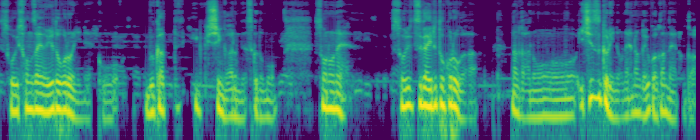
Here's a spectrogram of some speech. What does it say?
そういう存在のいるところにね、こう、向かっていくシーンがあるんですけども、そのね、そいつがいるところが、なんかあのー、石造りのね、なんかよくわかんない、なんか、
